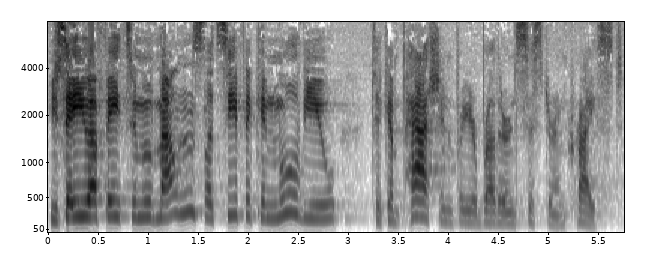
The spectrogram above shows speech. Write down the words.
You say you have faith to move mountains? Let's see if it can move you to compassion for your brother and sister in Christ.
